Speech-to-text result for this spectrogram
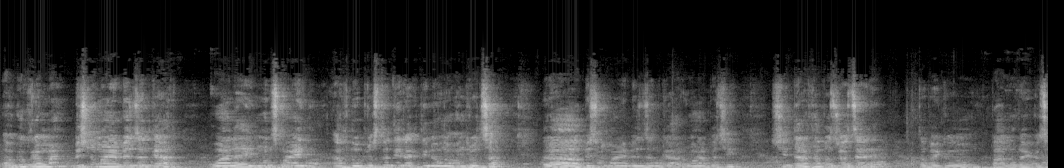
अर्को क्रममा विष्णुमाया व्यञ्जनकार उहाँलाई मञ्चमा आइ आफ्नो प्रस्तुति राखिदिनु हुन अनुरोध छ। र विष्णुमाया व्यञ्जनकार उहाँपछि सिद्धार्थ वज्राचार्य तपाईँको पालो रहेको छ।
